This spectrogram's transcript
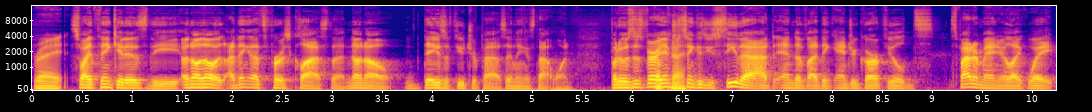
right. So I think it is the. Oh no, no, I think that's first class. Then no, no, Days of Future Past. I think it's that one. But it was just very Okay. interesting because you see that at the end of I think Andrew Garfield's Spider Man. You're like, wait,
